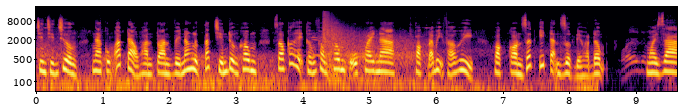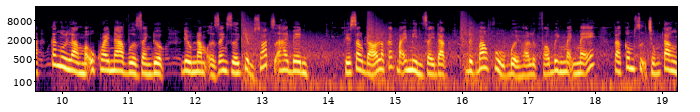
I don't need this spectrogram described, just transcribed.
Trên chiến trường, Nga cũng áp đảo hoàn toàn về năng lực tác chiến đường không do các hệ thống phòng không của Ukraine hoặc đã bị phá hủy hoặc còn rất ít đạn dược để hoạt động. Ngoài ra, các ngôi làng mà Ukraine vừa giành được đều nằm ở ranh giới kiểm soát giữa hai bên. Phía sau đó là các bãi mìn dày đặc được bao phủ bởi hỏa lực pháo binh mạnh mẽ và công sự chống tăng,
